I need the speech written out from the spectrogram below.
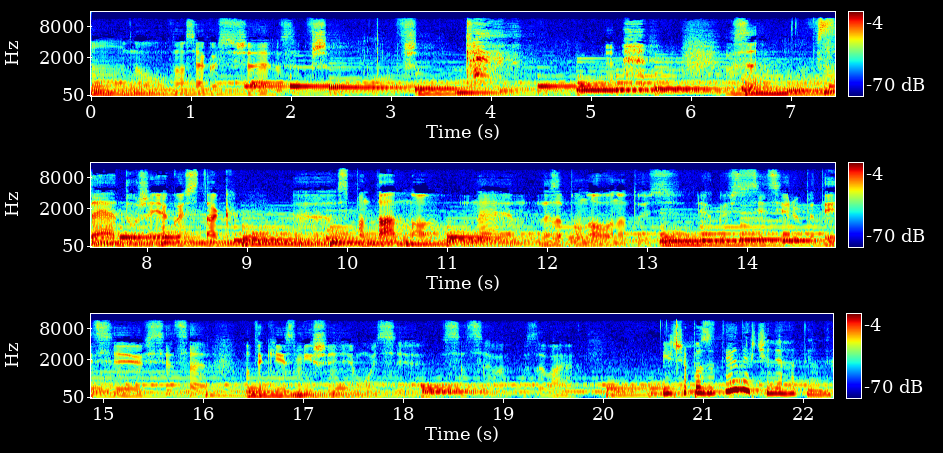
М, ну, в нас якось ще з- вш- Вз- все дуже якось так спонтанно, не, не заплановано. Тобто якось всі ці репетиції, всі це ну, такі змішані емоції, все це визиває. Більше позитивних чи негативних?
